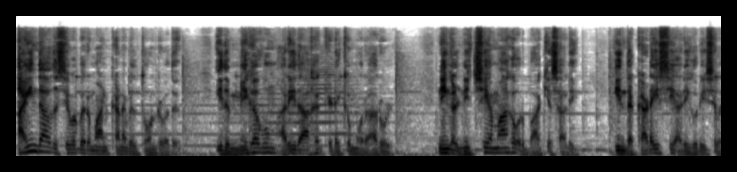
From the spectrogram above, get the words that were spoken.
ஐந்தாவது சிவபெருமான் கனவில் தோன்றுவது. இது மிகவும் அரிதாக கிடைக்கும் ஒரு அருள். நீங்கள் நிச்சயமாக ஒரு பாக்கியசாலி. இந்த கடைசி அறிகுறி சில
